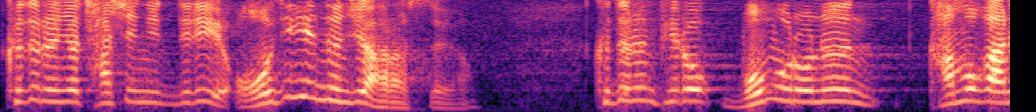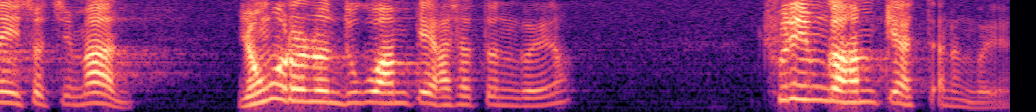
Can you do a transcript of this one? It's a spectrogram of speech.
그들은요 자신들이 어디에 있는지 알았어요. 그들은 비록 몸으로는 감옥 안에 있었지만 영으로는 누구와 함께 가셨던 거예요? 주님과 함께 했다는 거예요.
